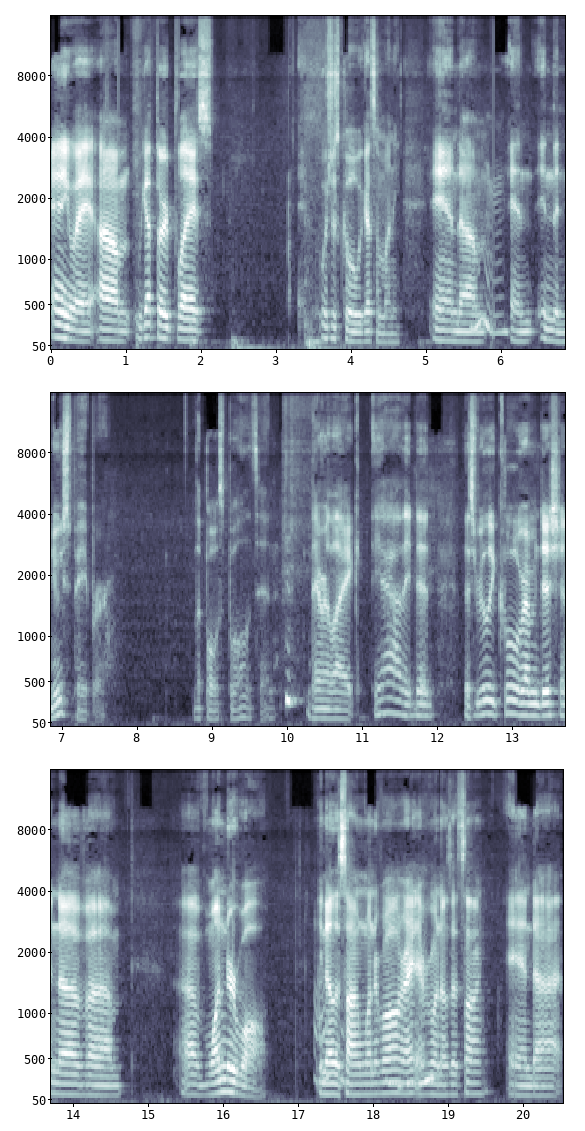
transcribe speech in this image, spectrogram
Anyway, um, we got third place, which is cool. We got some money, and um, Mm. and in the newspaper, the Post Bulletin, they were like, yeah, they did this really cool rendition of um, of Wonderwall. You know the Oh. song Wonderwall, right? Mhm. Everyone knows that song. And uh,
